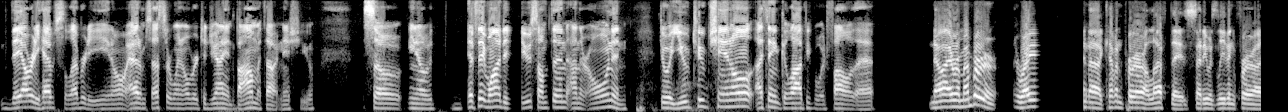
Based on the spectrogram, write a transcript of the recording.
they already have celebrity. You know, Adam Sessler went over to Giant Bomb without an issue. So you know, if they wanted to do something on their own and do a YouTube channel, I think a lot of people would follow that. no, I remember right uh, Kevin Pereira left. They said he was leaving for uh,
